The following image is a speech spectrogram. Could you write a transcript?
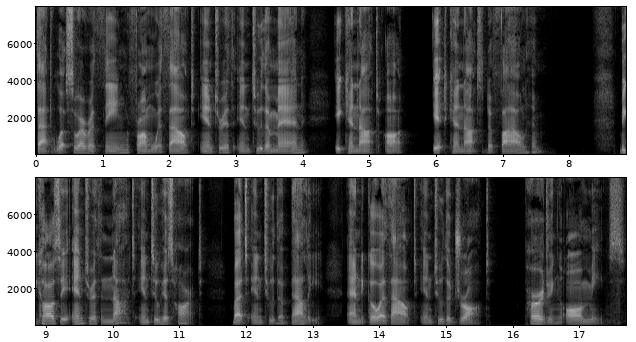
that whatsoever thing from without entereth into the man, it cannot uh, it cannot defile him? Because it entereth not into his heart, but into the belly, and goeth out into the draught, purging all meats.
